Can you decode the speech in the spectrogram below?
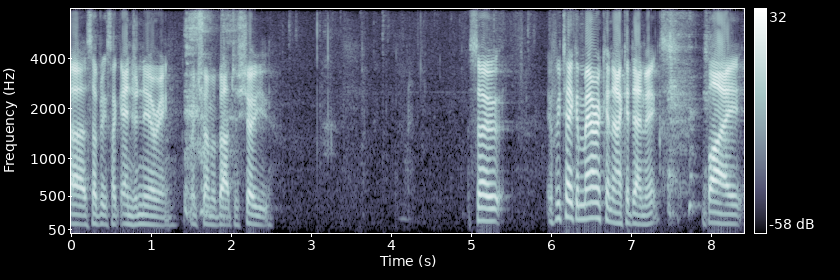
uh, subjects like engineering, which I'm about to show you. So if we take American academics by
